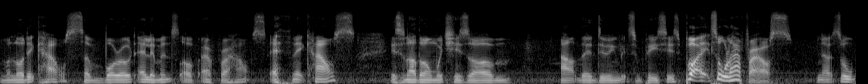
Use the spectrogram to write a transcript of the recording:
melodic house have borrowed elements of Afro house. Ethnic house is another one which is um, out there doing bits and pieces, but it's all Afro house. You know, it's all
